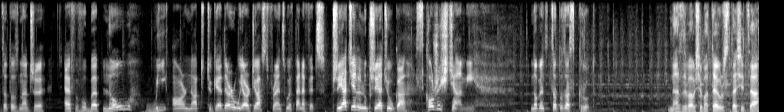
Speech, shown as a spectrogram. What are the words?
Co to znaczy FWB? No, we are not together, we are just friends with benefits. Przyjaciel lub przyjaciółka z korzyściami. No więc co to za skrót? Nazywam się Mateusz Stasica.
